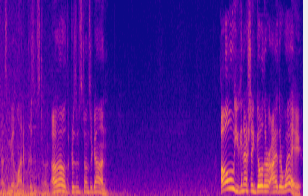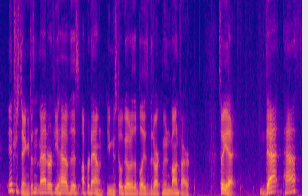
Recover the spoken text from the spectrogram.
That's gonna be a line of Prism Stones. Oh no, the Prism Stones are gone. Oh, you can actually go there either way. Interesting. It doesn't matter if you have this up or down. You can still go to the Blades of the Dark Moon bonfire. So yeah, that path,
